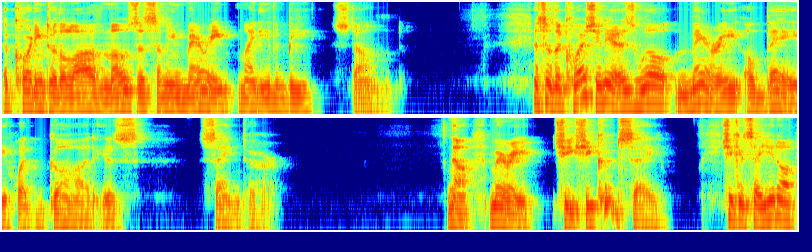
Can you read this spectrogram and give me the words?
According to the law of Moses, I mean, Mary might even be stoned. And so the question is will Mary obey what God is saying to her? Now, Mary, she, she could say, she could say, you know,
